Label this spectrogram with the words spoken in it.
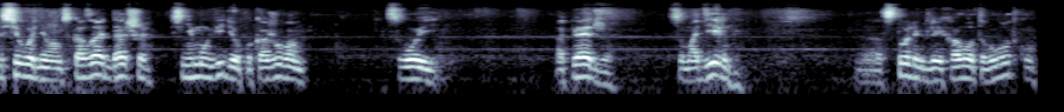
на сегодня вам сказать. Дальше сниму видео, покажу вам, свой, опять же, самодельный э, столик для эхолота в лодку.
